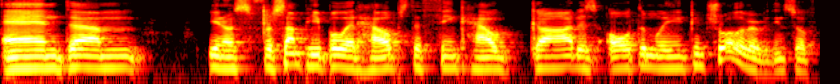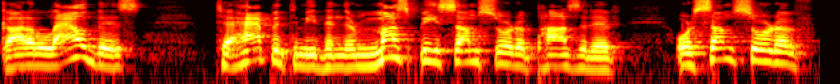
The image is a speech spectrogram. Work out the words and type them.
And, um, you know, for some people, it helps to think how God is ultimately in control of everything. So if God allowed this to happen to me, then there must be some sort of positive or some sort of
